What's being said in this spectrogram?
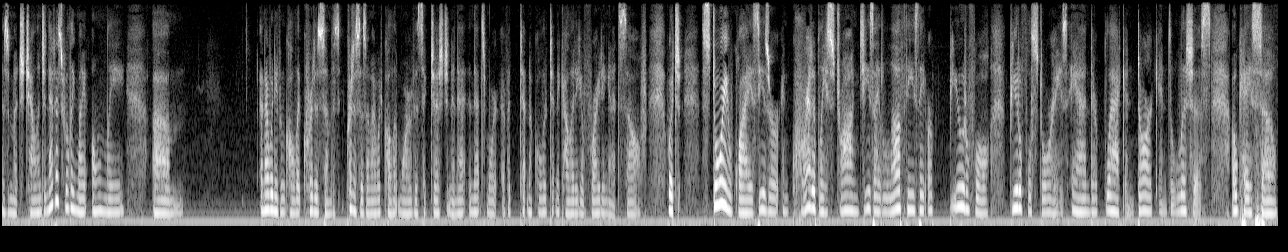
as much challenge. And that is really my only um, and I wouldn't even call it criticism. Criticism, I would call it more of a suggestion, and that and that's more of a technical or technicality of writing in itself. Which, story-wise, these are incredibly strong. Geez, I love these. They are beautiful, beautiful stories, and they're black and dark and delicious. Okay, so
